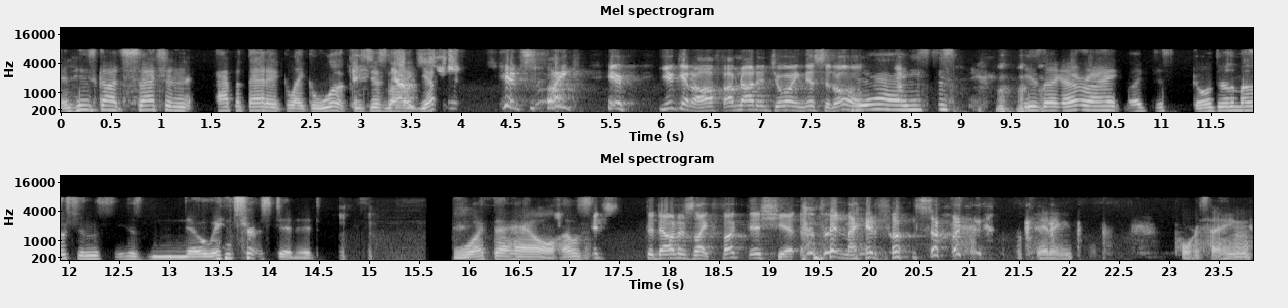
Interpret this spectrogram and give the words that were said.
And he's got such an apathetic like look. He's just like, yep. It's like, here, you get off. I'm not enjoying this at all. Yeah, he's just he's like, all right, like just going through the motions. He has no interest in it. What the hell? That was It's, the daughter's like, fuck this shit. I'm putting my headphones on. no kidding. Poor thing.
